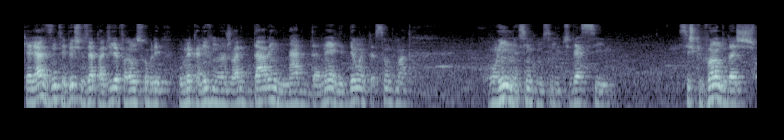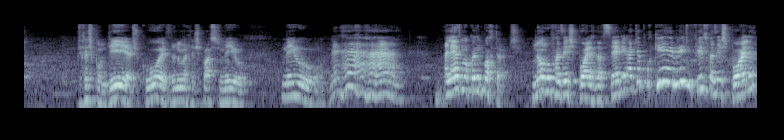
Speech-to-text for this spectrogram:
que aliás as entrevistas do José Padilha falando sobre o mecanismo do Anjoari daram em nada, né? Ele deu uma impressão de uma ruim, assim, como se ele estivesse se esquivando das, de responder as coisas, dando uma resposta meio meio... Né? Aliás, uma coisa importante, não vou fazer spoiler da série, até porque é meio difícil fazer spoiler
